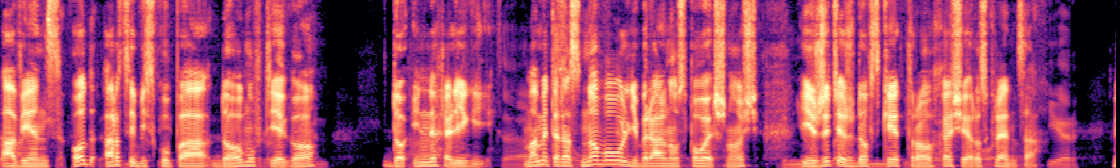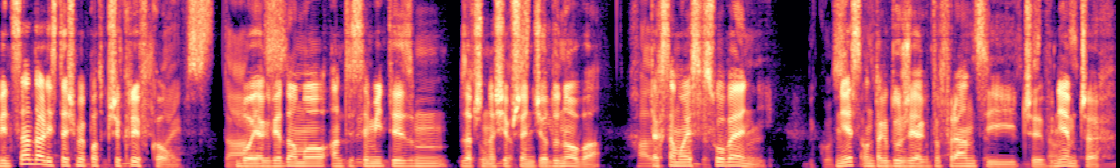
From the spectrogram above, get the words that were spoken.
A więc od arcybiskupa do muftiego, do innych religii. Mamy teraz nową, liberalną społeczność i życie żydowskie trochę się rozkręca. Więc nadal jesteśmy pod przykrywką, bo jak wiadomo, antysemityzm zaczyna się wszędzie od nowa. Tak samo jest w Słowenii. Nie jest on tak duży jak we Francji czy w Niemczech,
